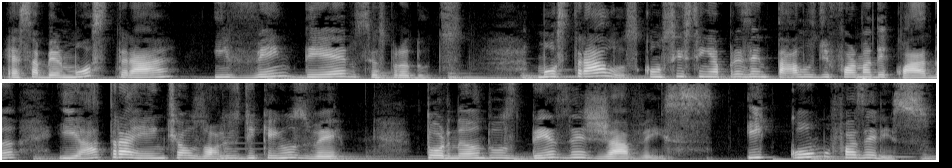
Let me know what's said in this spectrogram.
é saber mostrar e vender os seus produtos. Mostrá-los consiste em apresentá-los de forma adequada e atraente aos olhos de quem os vê, tornando-os desejáveis. E como fazer isso?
